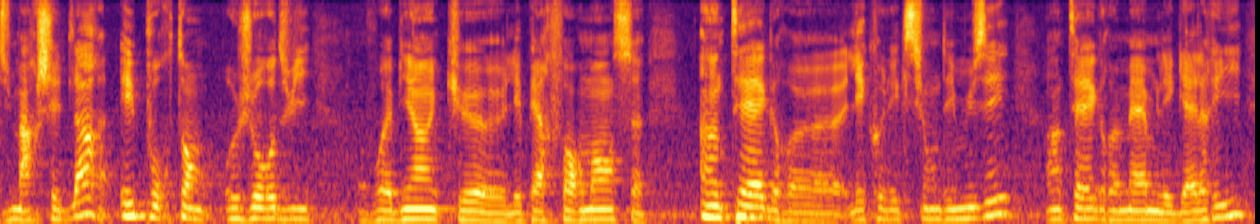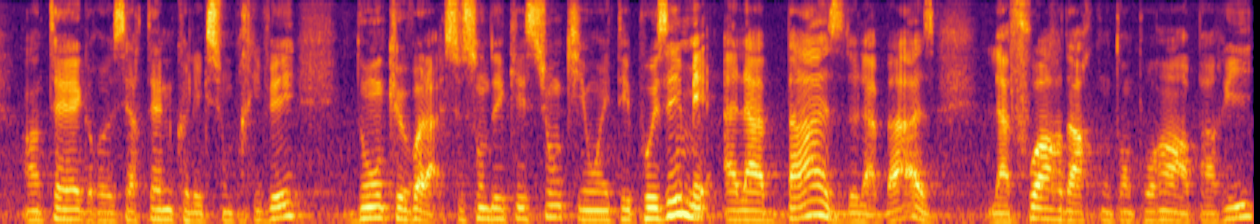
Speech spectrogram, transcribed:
du marché de l'art. Et pourtant, aujourd'hui, on voit bien que les performances intègrent euh, les collections des musées, intègrent même les galeries, intègrent certaines collections privées. Donc euh, voilà, ce sont des questions qui ont été posées, mais à la base de la base, la foire d'art contemporain à Paris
